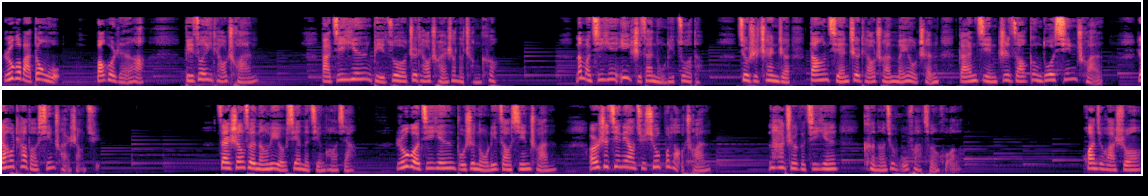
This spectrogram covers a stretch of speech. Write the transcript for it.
如果把动物，包括人啊，比作一条船，把基因比作这条船上的乘客，那么基因一直在努力做的，就是趁着当前这条船没有沉，赶紧制造更多新船，然后跳到新船上去。在生存能力有限的情况下，如果基因不是努力造新船，而是尽量去修补老船。那这个基因可能就无法存活了。换句话说，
